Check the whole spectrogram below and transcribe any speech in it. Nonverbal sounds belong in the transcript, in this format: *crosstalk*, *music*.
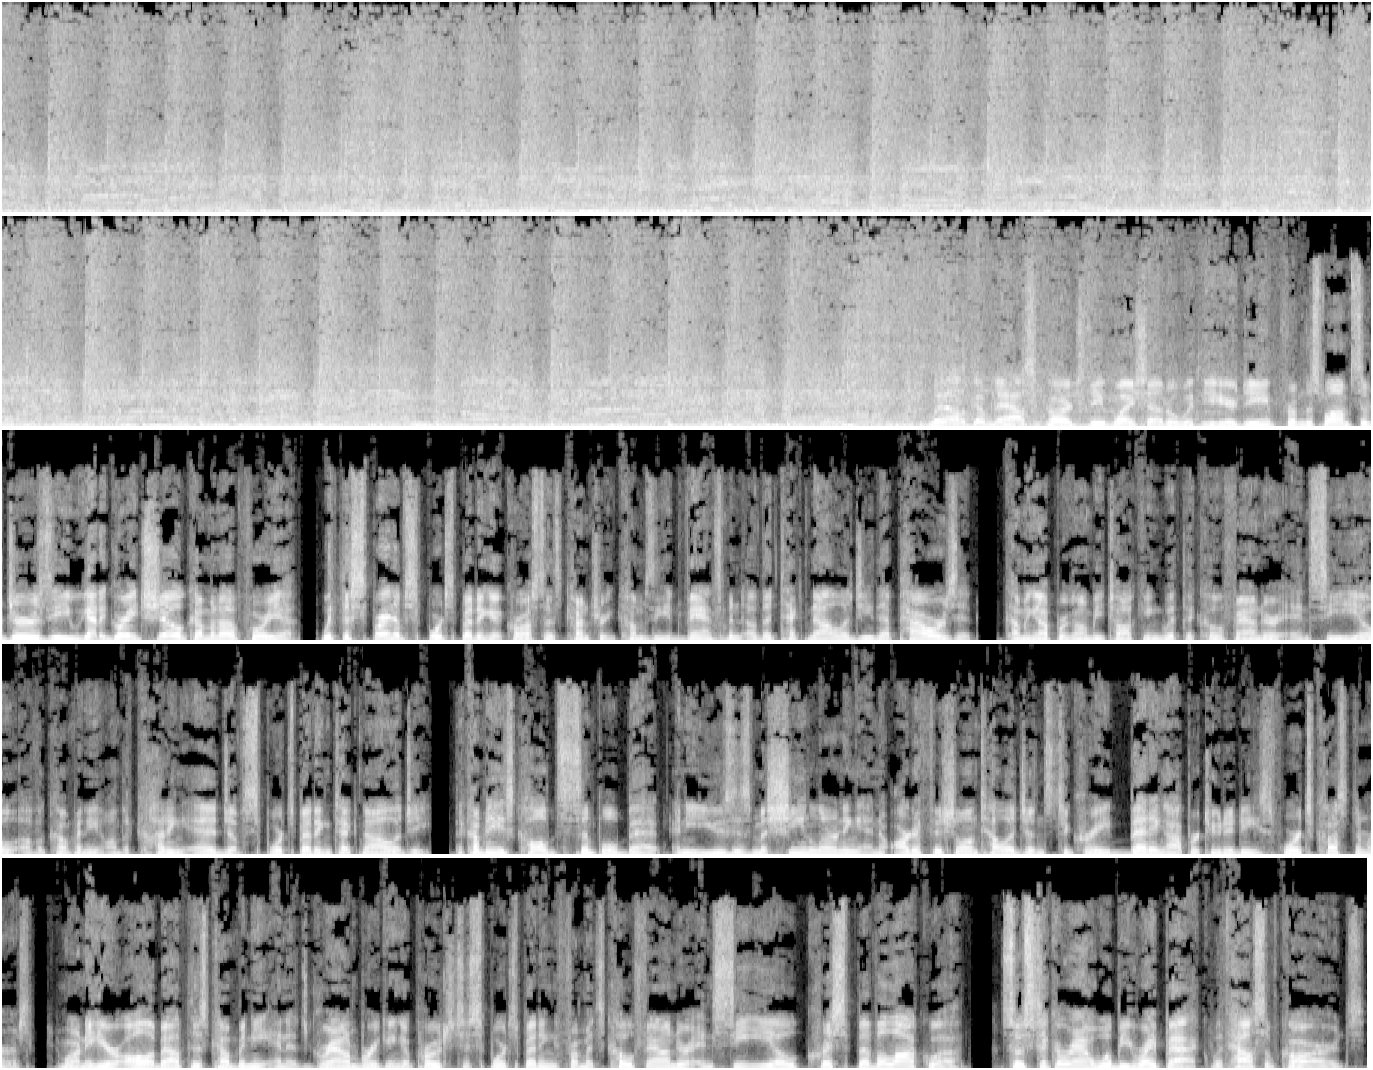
Welcome to House of Cards. Dave Weishuttle with you here, deep from the swamps of Jersey. We got a great show coming up for you. With the spread of sports betting across this country comes the advancement of the technology that powers it. Coming up, we're going to be talking with the co-founder and CEO of a company on the cutting edge of sports betting technology. The company is called SimpleBet, and it uses machine learning and artificial intelligence to create betting opportunities for its customers. And we're going to hear all about this company and its groundbreaking approach to sports betting from its co-founder and CEO, Chris Bevilacqua. So stick around. We'll be right back with House of Cards.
